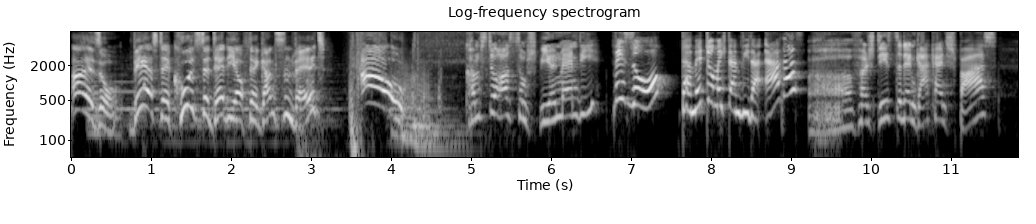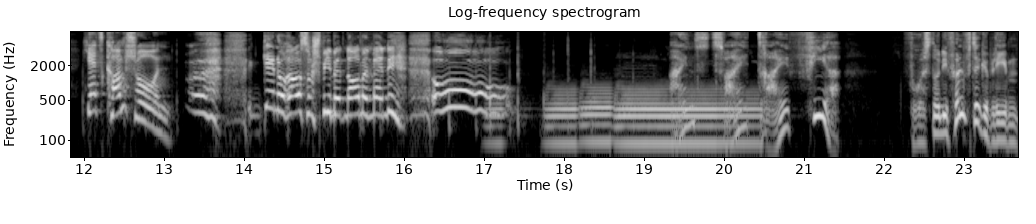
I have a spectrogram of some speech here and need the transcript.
Also, wer ist der coolste Daddy auf der ganzen Welt? Au! Kommst du raus zum Spielen, Mandy? Wieso? Damit du mich dann wieder ärgerst? Oh, verstehst du denn gar keinen Spaß? Jetzt komm schon. Äh, geh nur raus und spiel mit Norman, Mandy. Oh! Eins, zwei, drei, vier. Wo ist nur die fünfte geblieben?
